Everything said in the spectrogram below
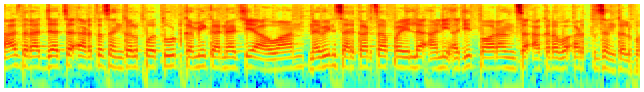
आज राज्याचा अर्थसंकल्प तूट कमी करण्याचे आव्हान नवीन सरकारचा पहिला आणि अजित पवारांचा अकरावा अर्थसंकल्प.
